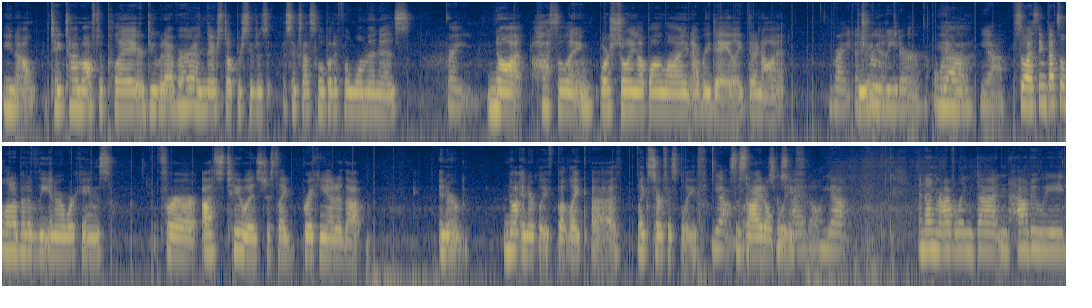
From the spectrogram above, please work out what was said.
you know, take time off to play or do whatever, and they're still perceived as successful. But if a woman is right not hustling or showing up online every day. Like they're not. Right, a true it. leader. Or, Yeah. Yeah. So I think that's a little bit of the inner workings for us too is just like breaking out of that inner not inner belief, but like uh like surface belief. Yeah. like Societal belief. Societal, yeah. And unraveling that and how do we,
